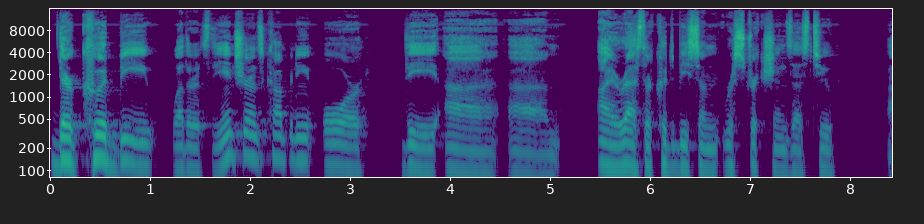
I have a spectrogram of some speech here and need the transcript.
there could be whether it's the insurance company or the uh, um, IRS, there could be some restrictions as to uh,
